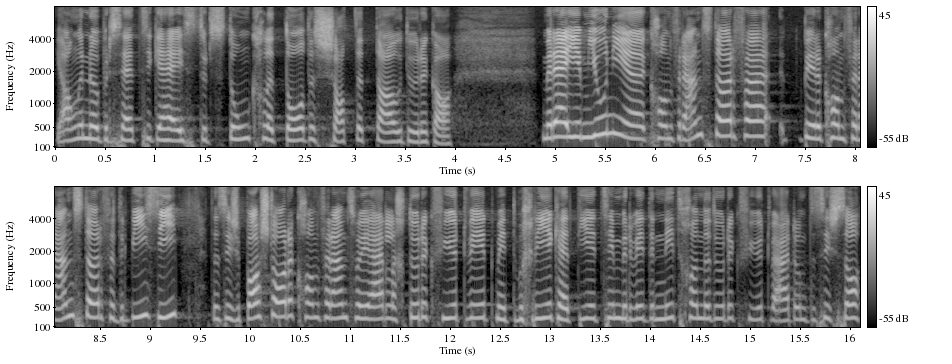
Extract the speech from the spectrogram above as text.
In anderen Übersetzungen heisst es, das dunkle Todesschattental durchgehen. Wir haben im Juni eine Konferenz dürfen, bei einer Konferenz dürfen dabei sein. Das ist eine Pastorenkonferenz, die jährlich durchgeführt wird. Mit dem Krieg hat die jetzt immer wieder nicht durchgeführt werden und das ist so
